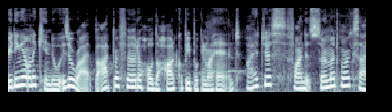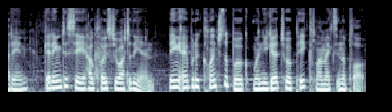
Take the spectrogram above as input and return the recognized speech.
Reading it on a Kindle is alright, but I prefer to hold the hard copy book in my hand. I just find it so much more exciting getting to see how close you are to the end, being able to clench the book when you get to a peak climax in the plot.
